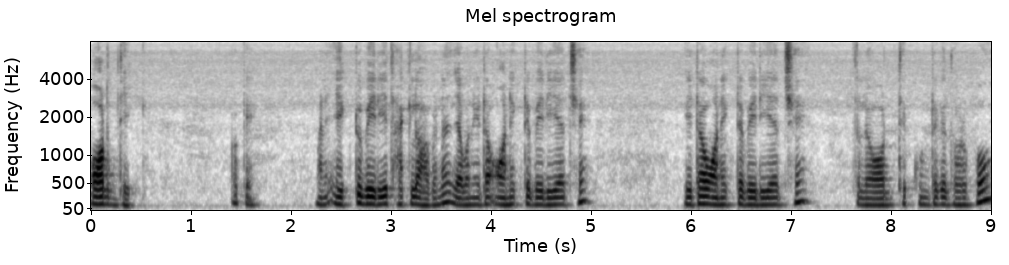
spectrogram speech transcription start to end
অর্ধেক। ওকে মানে একটু বেরিয়ে থাকলে হবে না। যেমন এটা অনেকটা বেরিয়ে আছে, এটাও অনেকটা বেরিয়ে আছে। তাহলে অর্ধেক কোনটাকে ধরবো?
